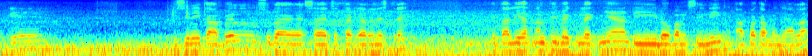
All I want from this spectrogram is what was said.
Oke. Di sini kabel sudah saya cetak dari listrik. Kita lihat nanti backlightnya di lubang sini apakah menyala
